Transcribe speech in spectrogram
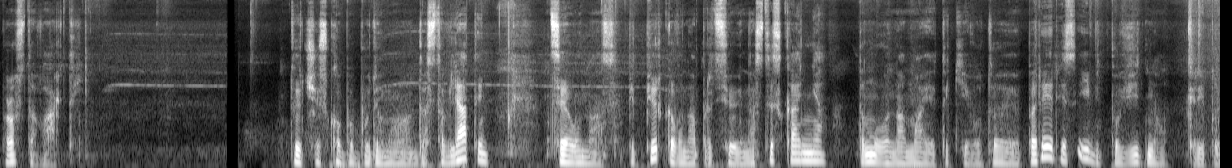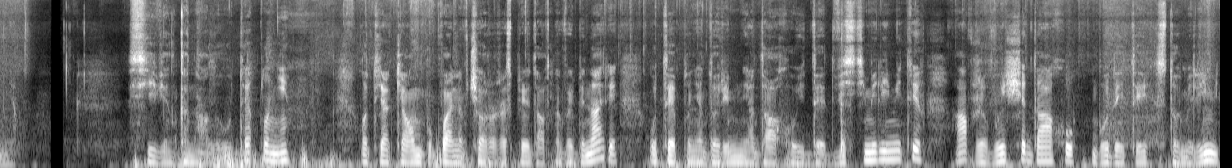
Просто вартий. Тут ще скоби будемо доставляти. Це у нас підпірка, вона працює на стискання, тому вона має такий от е, переріз і відповідно кріплення. Всі він канали утеплені. От як я вам буквально вчора розповідав на вебінарі, утеплення до рівня даху йде 200 мм, а вже вище даху буде йти 100 мм.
